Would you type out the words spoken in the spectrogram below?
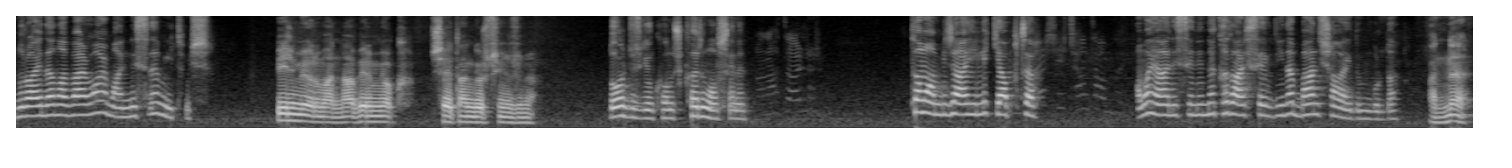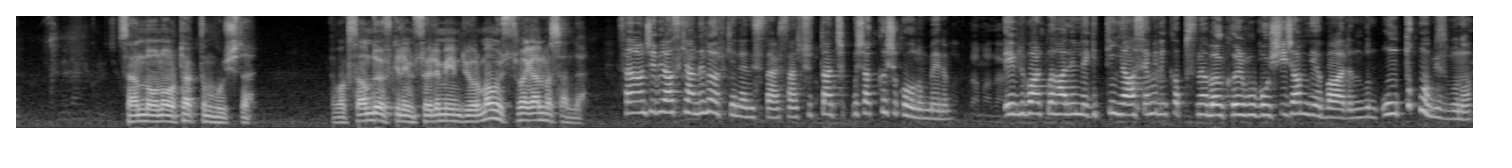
Nuray'dan haber var mı? Annesine mi gitmiş? Bilmiyorum anne haberim yok. Şeytan görsün yüzünü. Doğru düzgün konuş. Karın o senin. Tamam bir cahillik yaptı. Ama yani seni ne kadar sevdiğine ben şahidim burada. Anne. Sen de ona ortaktın bu işte. Ya bak sana da öfkeliyim söylemeyeyim diyorum ama üstüme gelme sen de. Sen önce biraz kendini öfkelen istersen. Sütten çıkmış ak kaşık oğlum benim. Evli barklı halinle gittin Yasemin'in kapısına ben karımı boşayacağım diye bağırdın. Bunu- Unuttuk mu biz bunu?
